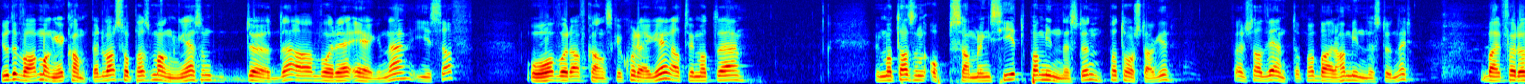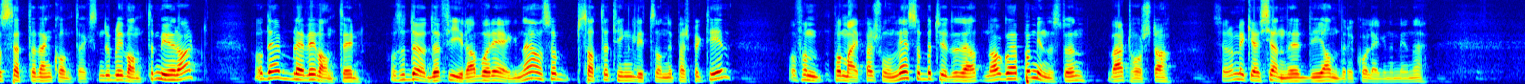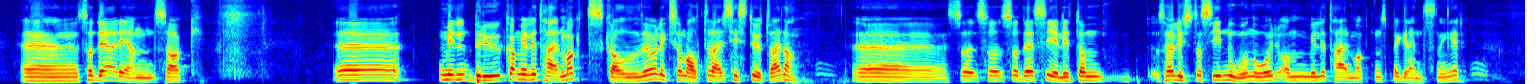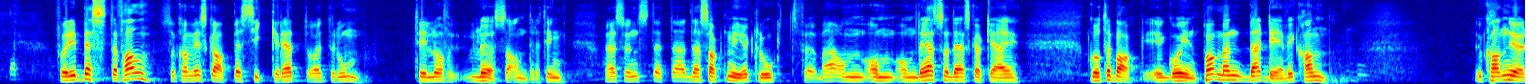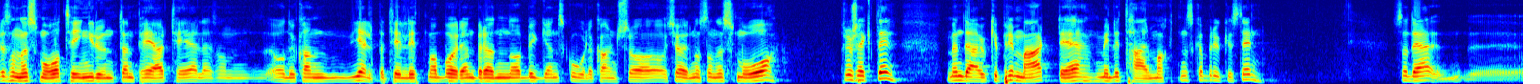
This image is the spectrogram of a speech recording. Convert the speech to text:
Jo, det var mange kamper. Det var såpass mange som døde av våre egne, ISAF, og våre afghanske kolleger, at vi måtte, vi måtte ha sånn oppsamlingsheat på minnestund på torsdager. For Ellers hadde vi endt opp med å bare ha minnestunder. Bare for å sette den konteksten. Du blir vant til mye rart, og det ble vi vant til. Og så døde fire av våre egne, og så satte ting litt sånn i perspektiv. Og for, på meg personlig så betydde det at nå går jeg på minnestund hver torsdag. Selv om ikke jeg kjenner de andre kollegene mine. Eh, så det er én sak. Eh, bruk av militærmakt skal jo liksom alltid være siste utvei, da. Eh, så, så, så, det sier litt om Så jeg har lyst til å si noen ord om militærmaktens begrensninger. For i beste fall så kan vi skape sikkerhet og et rom til å løse andre ting. Og jeg synes dette, Det er sagt mye klokt før meg om, om, om, det, så det skal ikke jeg gå, tilbake, gå inn på, men det er det vi kan. Du kan gjøre sånne små ting rundt en PRT, sånn, og du kan hjelpe til litt med å bore en brønn og bygge en skole kanskje, og, og kjøre noen sånne små prosjekter. Men det er jo ikke primært det militærmakten skal brukes til. Det,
